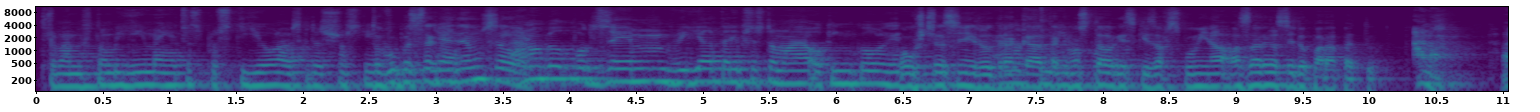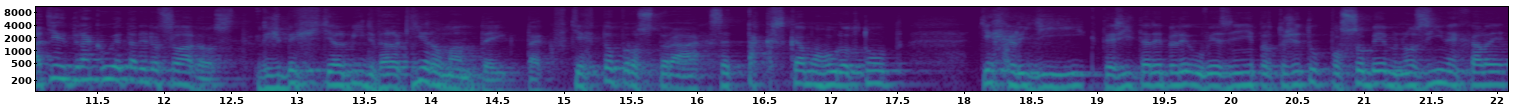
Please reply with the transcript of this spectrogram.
Třeba my v tom vidíme něco z prostýho a v skutečnosti... To vůbec tak být nemuselo. Ano, byl podzim, viděl tady přes to má okýnko... Pouštěl si někdo draka, tak nostalgicky zavzpomínal a zaril si do parapetu. Ano. A těch draků je tady docela dost. Když bych chtěl být velký romantik, tak v těchto prostorách se takřka mohou dotknout těch lidí, kteří tady byli uvězněni, protože tu po sobě mnozí nechali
